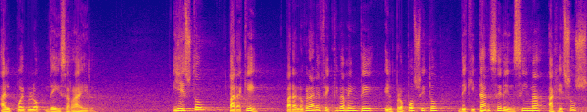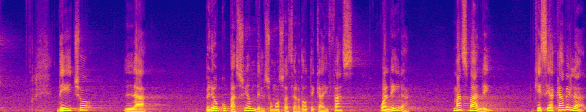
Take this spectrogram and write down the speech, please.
al pueblo de Israel. ¿Y esto para qué? Para lograr efectivamente el propósito de quitarse de encima a Jesús. De hecho, la preocupación del sumo sacerdote Caifás, ¿cuál era? Más vale que se acabe la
